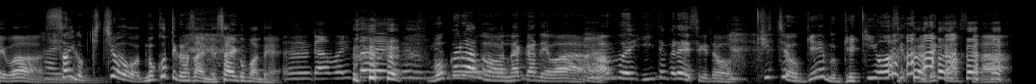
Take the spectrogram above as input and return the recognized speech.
いは、はい最後機長残ってくださいね最後まで。うん頑張りたい僕らの中では、はいあんまり言いたくないですけど機長ゲーム激弱説が出てますから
